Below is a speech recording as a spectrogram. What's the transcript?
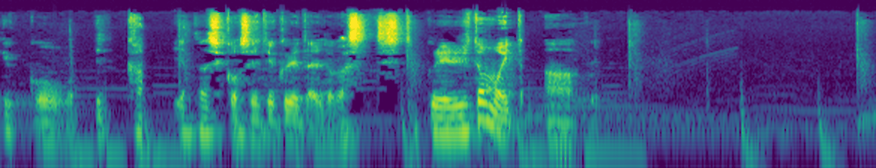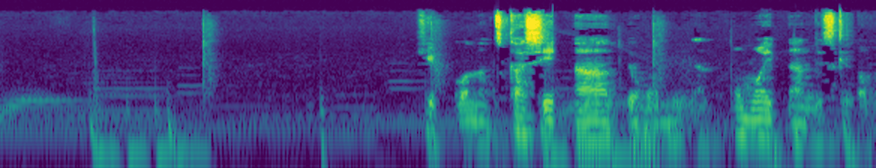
結構、優しく教えてくれたりとかしてくれる人もいたなって。結構懐かしいなって思い思えたんですけども。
